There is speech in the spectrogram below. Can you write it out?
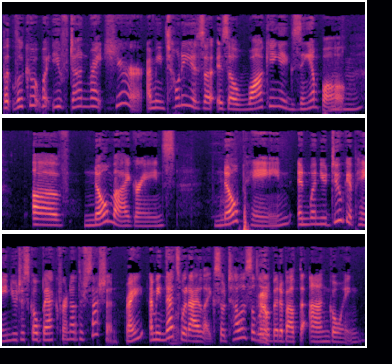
but look at what you've done right here. I mean, Tony is a is a walking example Mm-hmm. of no migraines, no pain, and when you do get pain, you just go back for another session, right? I mean, that's what I like. So tell us a little Yeah. bit about the ongoing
